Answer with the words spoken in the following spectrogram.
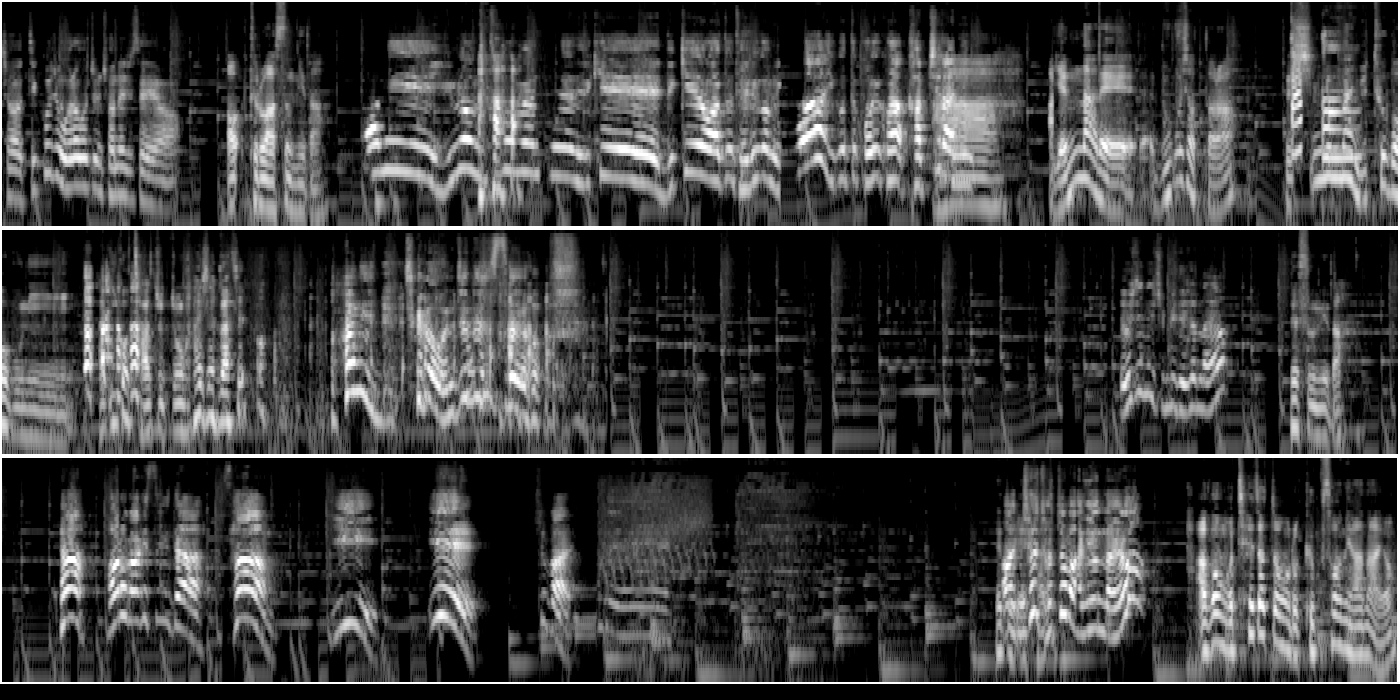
저 디코 좀 오라고 좀 전해주세요. 어 들어왔습니다. 아니 유명 유튜버면 이렇게 늦게 와도 되는 겁니까? 이것도 거의 과- 갑질 아니? 아, 옛날에 누구셨더라? 그 16만 유튜버 분이 아, 이거 자주 좀 하셔가지고 아니 제가 언제 늦었어요? 여진이 준비되셨나요? 됐습니다. 자, 바로 가겠습니다. 3, 2, 1, 출발. 네. 아, 해도 최 예상- 저점 아니었나요? 아 그럼 뭐 최저점으로 급선회 하나요?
